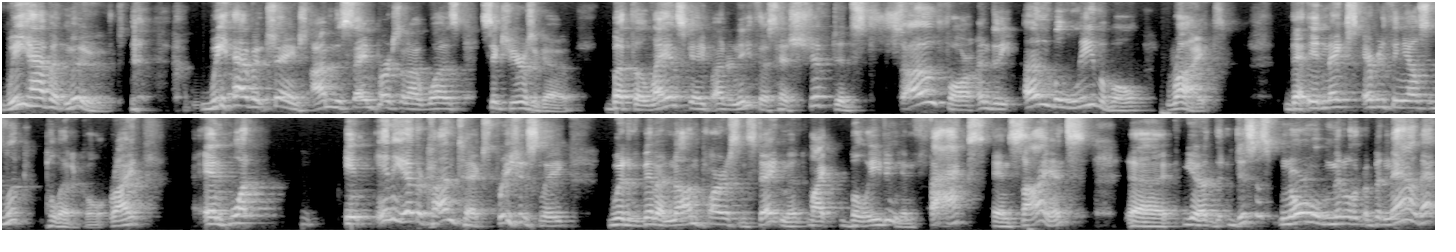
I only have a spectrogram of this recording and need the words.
We haven't moved. we haven't changed. I'm the same person I was six years ago. But the landscape underneath us has shifted so far under the unbelievable right that it makes everything else look political, right? And what in any other context previously would have been a nonpartisan statement like believing in facts and science. Uh, you know, th- this is normal middle, but now that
